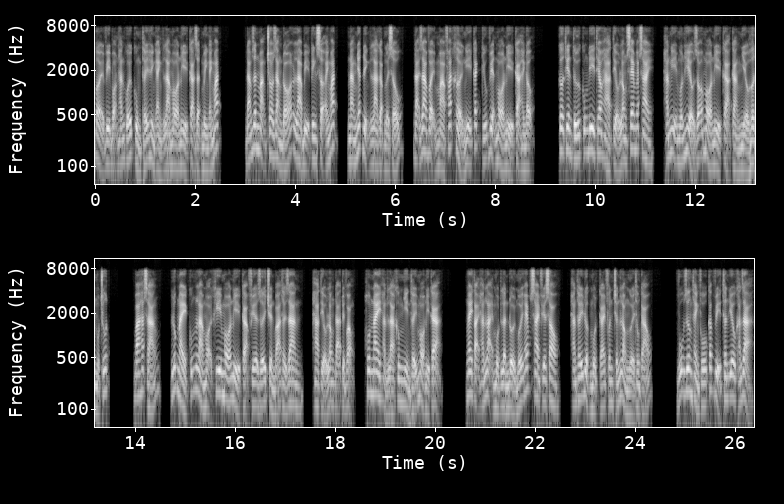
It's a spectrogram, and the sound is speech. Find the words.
bởi vì bọn hắn cuối cùng thấy hình ảnh là mò nỉ cả giật mình ánh mắt. Đám dân mạng cho rằng đó là bị kinh sợ ánh mắt, nàng nhất định là gặp người xấu, đại gia vậy mà phát khởi nghĩ cách cứu viện mò nỉ cả hành động. Cơ Thiên Tứ cũng đi theo Hà Tiểu Long xem website, hắn nghĩ muốn hiểu rõ mò nỉ cả càng nhiều hơn một chút ba h sáng lúc này cũng là mọi khi mò nỉ cả phía dưới truyền bá thời gian hà tiểu long đã tuyệt vọng hôm nay hẳn là không nhìn thấy mò nỉ cả ngay tại hắn lại một lần đổi mới website phía sau hắn thấy được một cái phân chấn lòng người thông cáo vũ dương thành phố các vị thân yêu khán giả,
